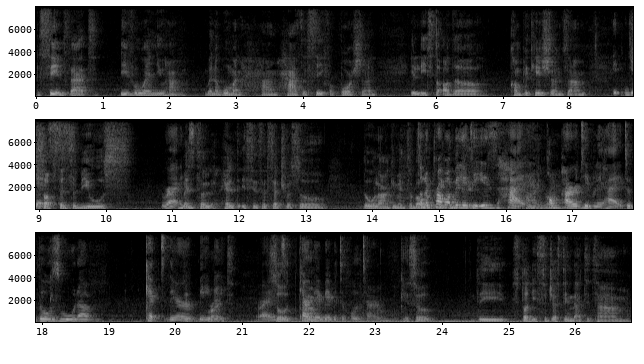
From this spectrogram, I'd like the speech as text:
it seems that even when you have when a woman um, has a safe abortion, it leads to other complications, um, It- yes. substance abuse, Right. mental health issues, etc. So the whole argument about so the probability is high, High, right. comparatively high to those Okay. who would have kept their Yeah, baby. right. Right. So, carry um, their baby to full term. Okay, so the study suggesting that it um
